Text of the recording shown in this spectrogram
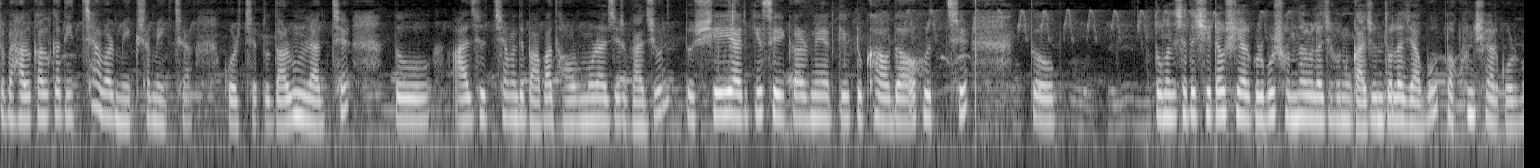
তবে হালকা হালকা দিচ্ছে, আবার মেঘসা মেঘসা করছে। তো দারুণ লাগছে। তো আজ হচ্ছে আমাদের বাবা ধর্মরাজের গাজন। তো সেই আর কি, সেই কারণে আর কি একটু খাওয়া দাওয়া হচ্ছে। তো তোমাদের সাথে সেটাও শেয়ার করব। সন্ধ্যাবেলা যখন গাজন তোলা যাব, তখন শেয়ার করব।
